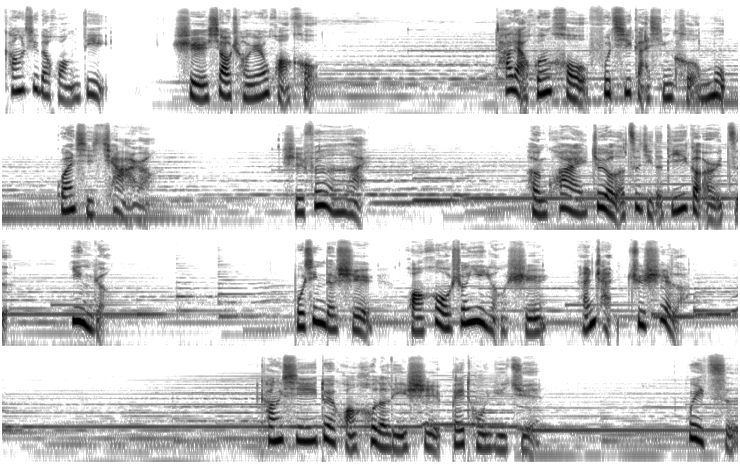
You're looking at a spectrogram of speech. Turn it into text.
康熙的皇帝。是孝成仁皇后，他俩婚后夫妻感情和睦，关系洽让，十分恩爱。很快就有了自己的第一个儿子胤禛。不幸的是，皇后生胤禛时难产去世了。康熙对皇后的离世悲痛欲绝，为此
